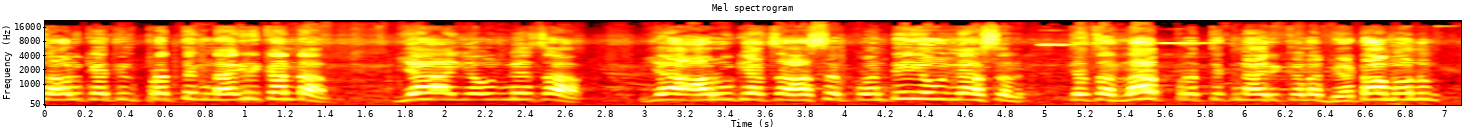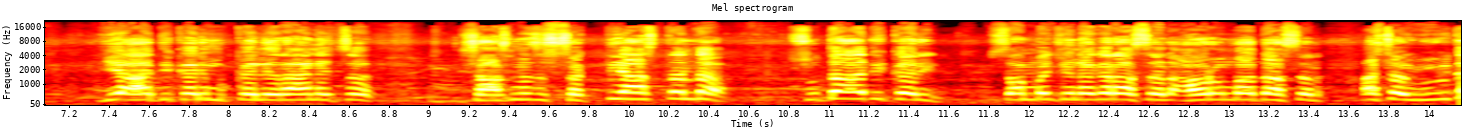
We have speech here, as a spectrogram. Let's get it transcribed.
तालुक्यातील प्रत्येक नागरिकांना या योजनेचा या आरोग्याचा असेल कोणतीही योजना असेल त्याचा लाभ प्रत्येक नागरिकाला भेटावा म्हणून या अधिकारी मुख्यालय राहण्याचं शासनाचं सक्ती असताना सुद्धा अधिकारी संभाजीनगर असेल औरंगाबाद असेल अशा विविध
